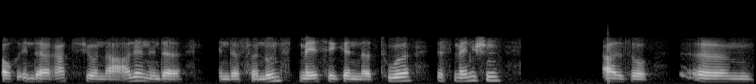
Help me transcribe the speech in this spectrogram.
auch in der rationalen, in der, in der vernunftmäßigen Natur des Menschen. Also ähm,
